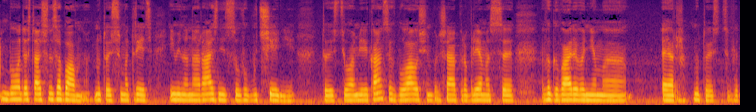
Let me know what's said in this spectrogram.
было достаточно забавно, ну, то есть смотреть именно на разницу в обучении. То есть у американцев была очень большая проблема с выговариванием э, R, ну, то есть вот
